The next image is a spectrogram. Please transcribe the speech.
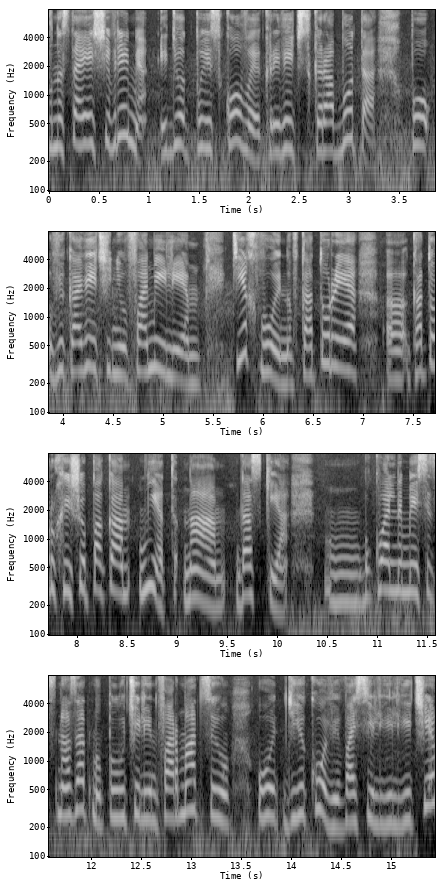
В настоящее время идет поисковая краеведческая работа по увековечению фамилии тех воинов, которые, э, которых еще пока нет на доске. Буквально месяц назад мы получили информацию о Дьякове Василии Ильиче,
